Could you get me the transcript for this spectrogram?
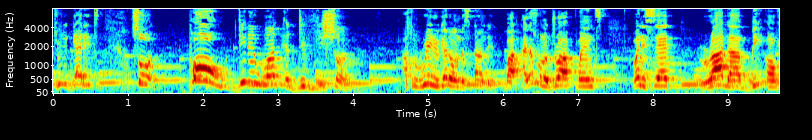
Do you get it? So Paul didn't want a division. As we really get to understand it. But I just want to draw a point when he said, rather be of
